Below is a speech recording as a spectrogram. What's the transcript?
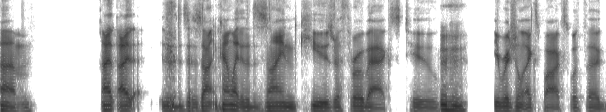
Um, I I the design kind of like the design cues or throwbacks to hmm the original Xbox with the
